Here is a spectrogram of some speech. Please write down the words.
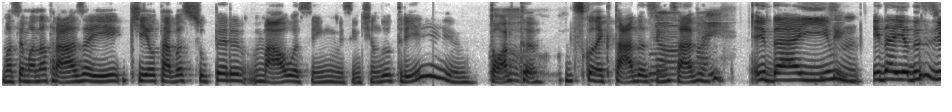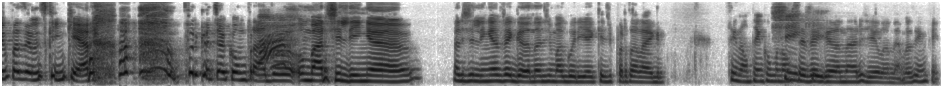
uma semana atrás aí que eu tava super mal, assim, me sentindo tri torta, oh. desconectada, assim, Ai. sabe? E daí, Sim. e daí eu decidi fazer um skincare. Porque eu tinha comprado ah. uma argilinha, argilinha vegana de uma guria aqui de Porto Alegre. Sim, não tem como não ser vegana argila, né? Mas enfim.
